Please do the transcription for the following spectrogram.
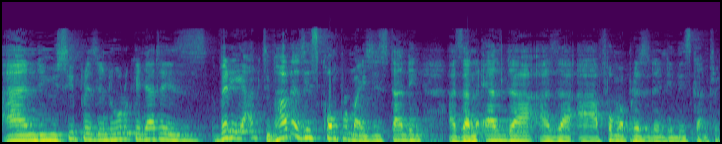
and you see President Uhuru Kenyatta is very active. How does this compromise his standing as an elder, as a, a former president in this country?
